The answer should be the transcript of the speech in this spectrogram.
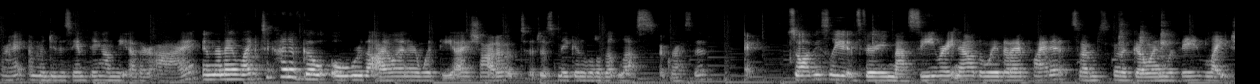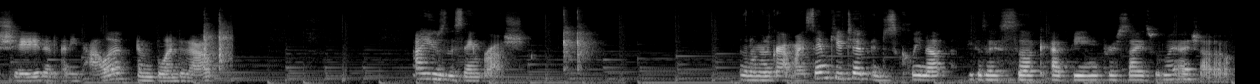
All right, I'm gonna do the same thing on the other eye. And then I like to kind of go over the eyeliner with the eyeshadow to just make it a little bit less aggressive. Okay. So obviously it's very messy right now the way that I applied it. So I'm just gonna go in with a light shade in any palette and blend it out. I use the same brush. And then I'm gonna grab my same Q-tip and just clean up because I suck at being precise with my eyeshadow.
